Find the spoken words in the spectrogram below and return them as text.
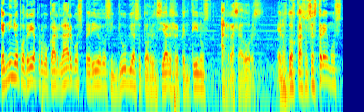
el niño podría provocar largos periodos sin lluvias o torrenciales repentinos arrasadores. En los dos casos extremos,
